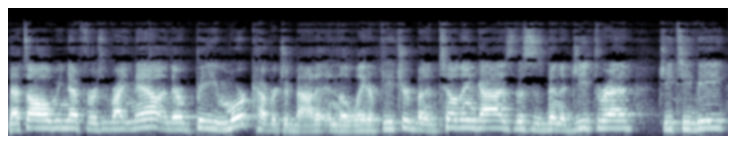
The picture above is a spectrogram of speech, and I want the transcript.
that's all we know for right now, and there will be more coverage about it in the later future. But until then, guys, this has been a G Thread GTV.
